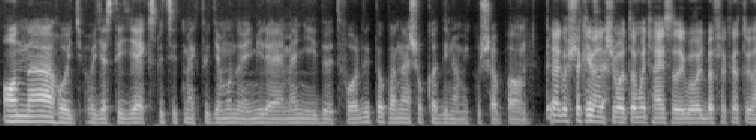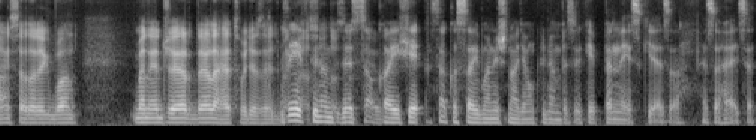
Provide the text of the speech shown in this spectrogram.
annál, hogy, hogy ezt így explicit meg tudja mondani, hogy mire mennyi időt fordítok, annál sokkal dinamikusabban. Világos, csak kíváncsi voltam, hogy hány százalékban vagy befektető, hány százalékban menedzser, de lehet, hogy ez egy... Az év különböző szakai, szakaszaiban is nagyon különbözőképpen néz ki ez a, ez a helyzet.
